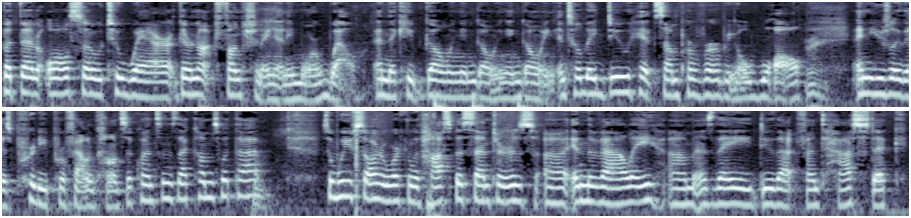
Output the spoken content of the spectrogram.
but then also to where they're not functioning anymore well, and they keep going and going and going until they do hit some proverbial wall, and usually there's pretty profound consequences that comes with that. So we've started working with hospice centers uh, in the valley um, as they do that fantastic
